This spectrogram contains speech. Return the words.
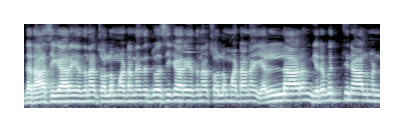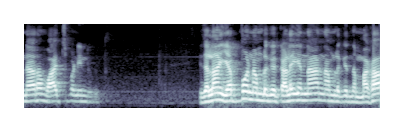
இந்த ராசிக்காரன் எதனா சொல்ல மாட்டானா இந்த ஜோசிக்காரன் எதனா சொல்ல மாட்டானா எல்லாரும் இருபத்தி நாலு மணி நேரம் வாட்ச் பண்ணிட்டு இருக்குது இதெல்லாம் எப்போ நம்மளுக்கு கலையுன்னா நம்மளுக்கு இந்த மகா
